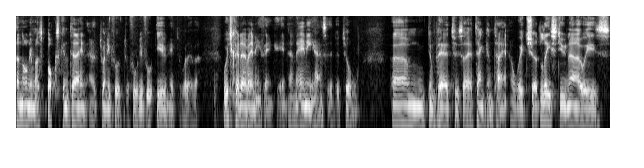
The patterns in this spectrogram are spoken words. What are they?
anonymous box container, 20 foot or 40 foot unit or whatever, which could have anything in and any hazard at all, um, compared to, say, a tank container, which at least you know is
